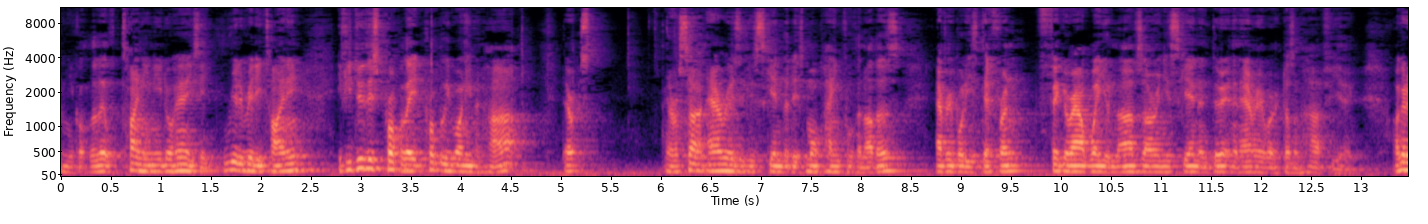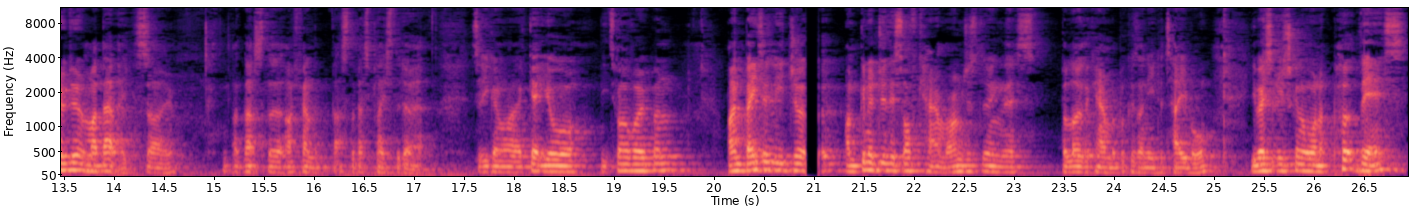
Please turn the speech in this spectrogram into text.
and you've got the little tiny needle here, you see, really, really tiny. If you do this properly, it probably won't even hurt. There are, there are certain areas of your skin that it's more painful than others everybody's different. Figure out where your nerves are in your skin and do it in an area where it doesn't hurt for you. I'm going to do it on my belly, so that's the I found that's the best place to do it. So you're going to want to get your B12 open. I'm basically just I'm going to do this off camera. I'm just doing this below the camera because I need a table. You're basically just going to want to put this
